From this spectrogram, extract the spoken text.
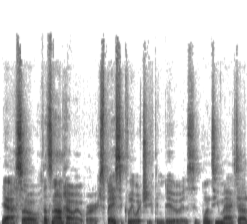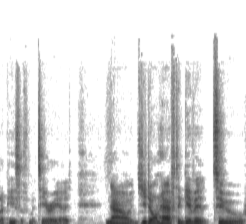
yeah. So that's not how it works. Basically, what you can do is once you max out a piece of materia, now you don't have to give it to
